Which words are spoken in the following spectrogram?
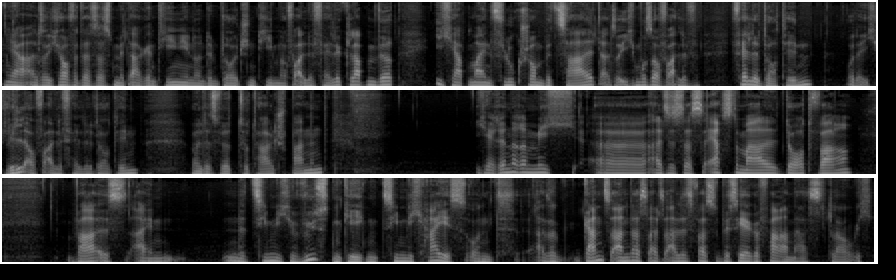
Ja, also ich hoffe, dass das mit Argentinien und dem deutschen Team auf alle Fälle klappen wird. Ich habe meinen Flug schon bezahlt, also ich muss auf alle Fälle dorthin oder ich will auf alle Fälle dorthin, weil das wird total spannend. Ich erinnere mich, äh, als es das erste Mal dort war, war es ein eine ziemliche Wüstengegend, ziemlich heiß und also ganz anders als alles, was du bisher gefahren hast, glaube ich.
